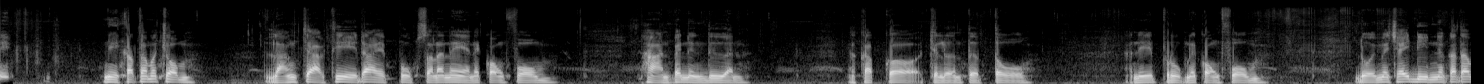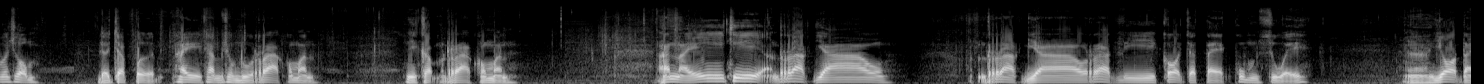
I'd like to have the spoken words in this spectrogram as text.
นิก นี่ครับท่านผู้ชม หลังจากที่ได้ปลูกสะระแหน่ในกองโฟม ผ่านไปหนึ่งเดือนนะครับ ก็เจริญเติบโต อันนี้ปลูกในกองโฟม โดยไม่ใช้ดินนะครับท่านผู้ชม เดี๋ยวจะเปิดให้ท่านผู้ชมดูรากของมัน นี่ครับรากของมัน อันไหนที่รากยาว รากยาว รากดีก็จะแตกพุ่มสวยอยอดไหน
